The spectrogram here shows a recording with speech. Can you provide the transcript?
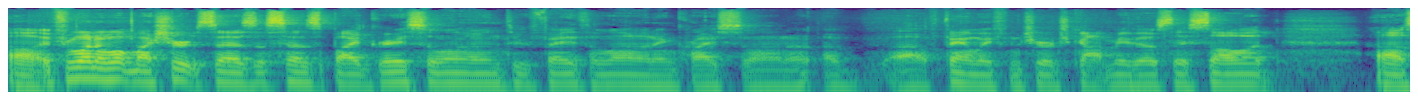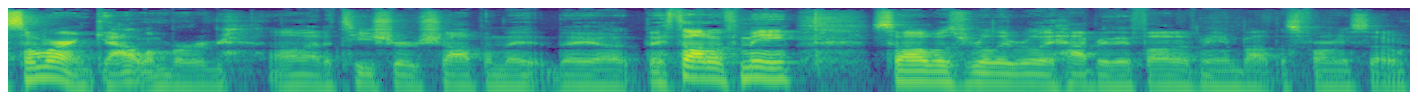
uh, if you're wondering what my shirt says, it says "By grace alone, through faith alone, in Christ alone." A, a family from church got me this. They saw it. Uh, somewhere in Gatlinburg uh, at a t-shirt shop, and they they uh, they thought of me, so I was really really happy they thought of me and bought this for me. So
